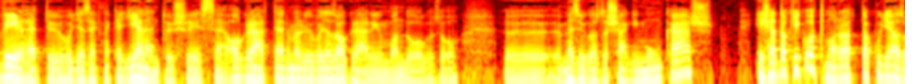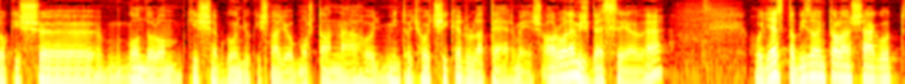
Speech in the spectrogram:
Vélhető, hogy ezeknek egy jelentős része agrártermelő vagy az agráriumban dolgozó mezőgazdasági munkás, és hát akik ott maradtak, ugye azok is gondolom kisebb gondjuk is nagyobb most annál, hogy mint hogy hogy sikerül a termés. Arról nem is beszélve, hogy ezt a bizonytalanságot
